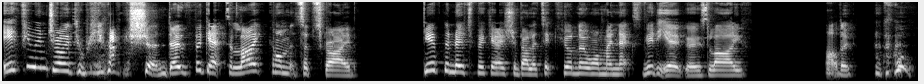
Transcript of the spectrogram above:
If you enjoyed the reaction, don't forget to like, comment, subscribe. Give the notification bell a tick. You'll know when my next video goes live. I'll do.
